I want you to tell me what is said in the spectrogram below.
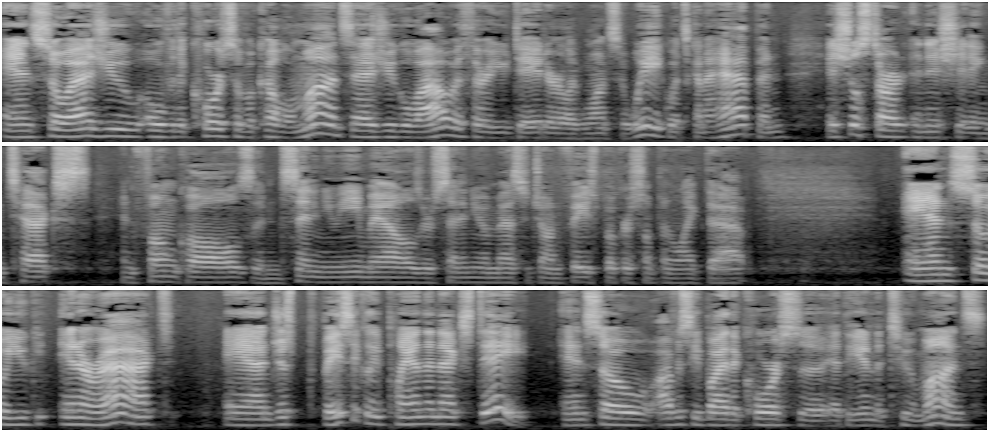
And so as you over the course of a couple of months, as you go out with her, you date her like once a week, what's going to happen is she'll start initiating texts and phone calls and sending you emails or sending you a message on Facebook or something like that. And so you interact and just basically plan the next date. And so, obviously, by the course uh, at the end of two months,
